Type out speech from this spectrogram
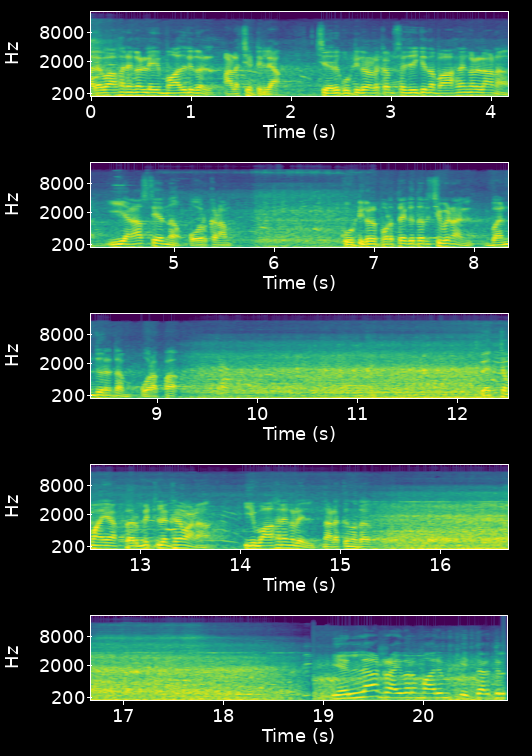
പല വാഹനങ്ങളിലെയും വാതിലുകൾ അടച്ചിട്ടില്ല. ചെറു കുട്ടികളടക്കം സഞ്ചരിക്കുന്ന വാഹനങ്ങളിലാണ് ഈ അനാസ്ഥയെന്ന് ഓർക്കണം. കുട്ടികൾ പുറത്തേക്ക് തെറിച്ചു വീണാൽ വൻ ദുരന്തം ഉറപ്പ്. വ്യക്തമായ പെർമിറ്റ് ലംഘനമാണ് ഈ വാഹനങ്ങളിൽ നടക്കുന്നത്. എല്ലാ ഡ്രൈവർമാരും ഇത്തരത്തിൽ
